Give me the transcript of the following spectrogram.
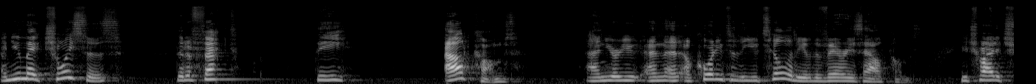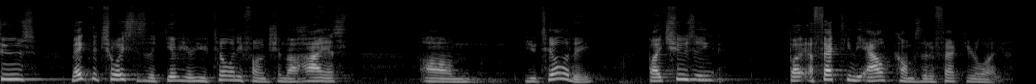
and you make choices that affect the outcomes and, and then according to the utility of the various outcomes. You try to choose, make the choices that give your utility function the highest um, utility by choosing, by affecting the outcomes that affect your life.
